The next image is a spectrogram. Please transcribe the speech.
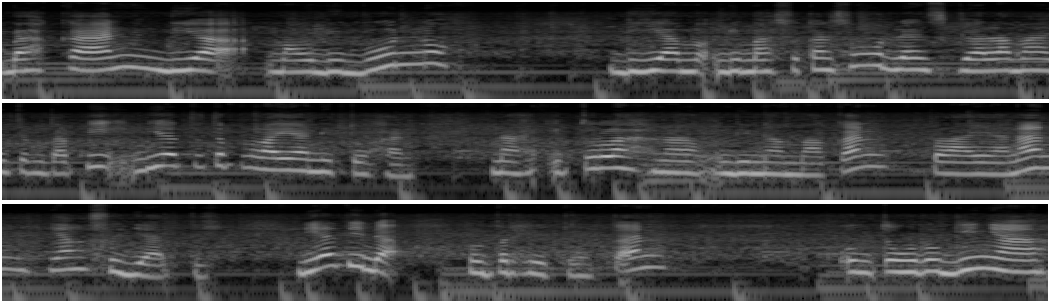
Bahkan dia mau dibunuh, dia dimasukkan sumur dan segala macam, tapi dia tetap melayani Tuhan. Nah, itulah yang dinamakan pelayanan yang sejati. Dia tidak memperhitungkan untung ruginya.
